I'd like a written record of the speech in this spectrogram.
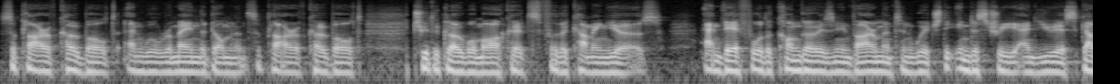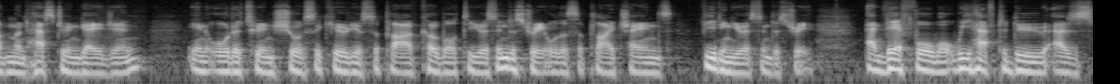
supplier of cobalt and will remain the dominant supplier of cobalt to the global markets for the coming years. and therefore the Congo is an environment in which the industry and US government has to engage in in order to ensure security of supply of cobalt to US industry or the supply chains feeding US industry. And therefore, what we have to do as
